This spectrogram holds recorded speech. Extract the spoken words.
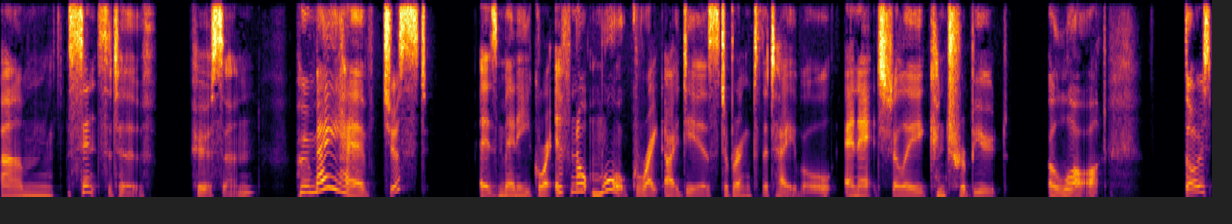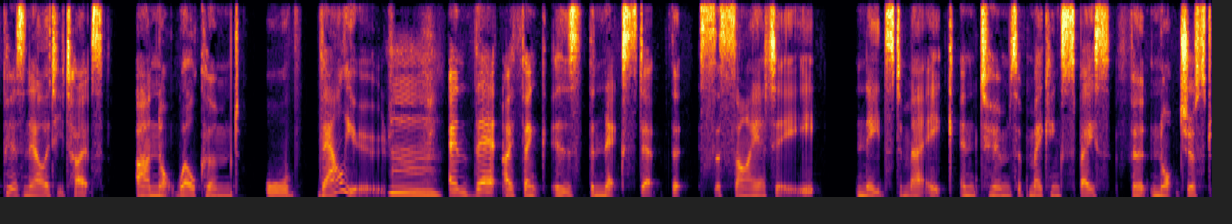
um, sensitive person who may have just as many great, if not more, great ideas to bring to the table and actually contribute a lot, those personality types are not welcomed or valued. Hmm. And that I think is the next step that society needs to make in terms of making space for not just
